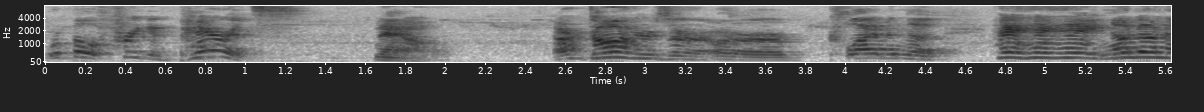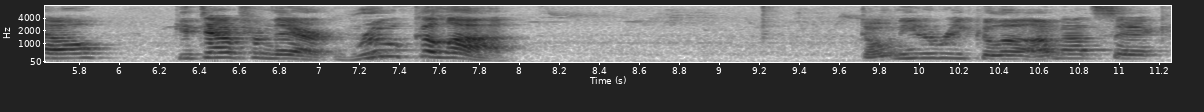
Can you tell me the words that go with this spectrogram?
we're both friggin' parents now. Our daughters are, are climbing the. Hey, hey, hey! No, no, no! Get down from there, Rucola. Don't need a Ricola. I'm not sick.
